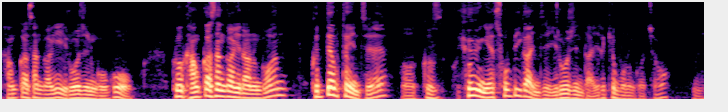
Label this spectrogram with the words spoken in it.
감가상각이 이루어지는 거고 그 감가상각이라는 건 그때부터 이제 어, 그 효용의 소비가 이제 이루어진다 이렇게 보는 거죠. 음.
